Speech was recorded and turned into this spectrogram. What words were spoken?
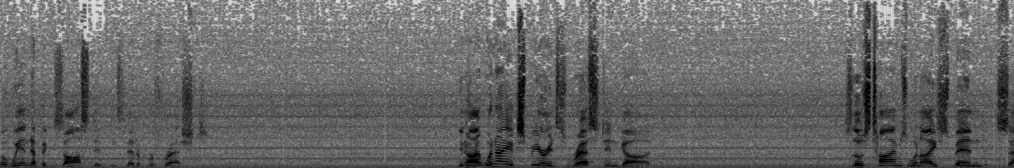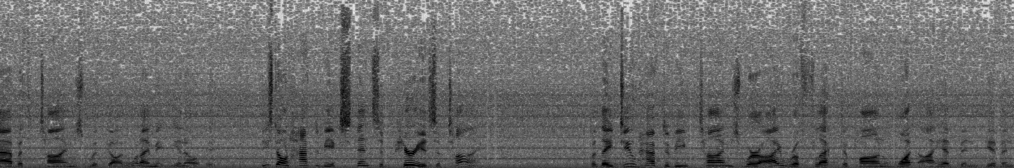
but we end up exhausted instead of refreshed. You know, when I experience rest in God, it's those times when I spend Sabbath times with God. what I mean, you know, these don't have to be extensive periods of time, but they do have to be times where I reflect upon what I have been given,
